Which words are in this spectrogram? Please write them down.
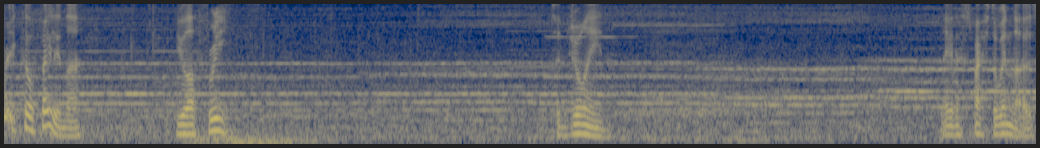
pretty cool feeling though. You are free to join. They're going to smash the windows.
